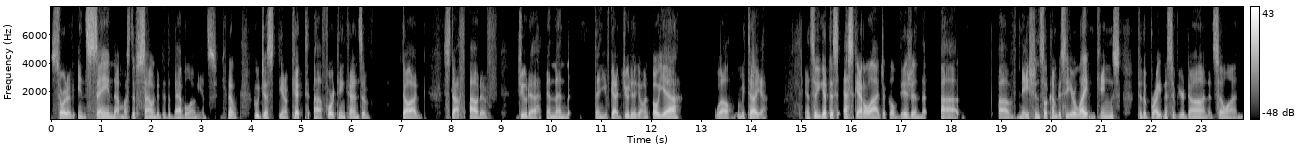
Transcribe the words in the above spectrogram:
sort of insane that must have sounded to the Babylonians, you know, who just, you know, kicked uh, 14 kinds of dog stuff out of Judah. And then, then you've got Judah going, oh yeah, well, let me tell you. And so you get this eschatological vision that uh, of nations will come to see your light and kings to the brightness of your dawn and so on.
